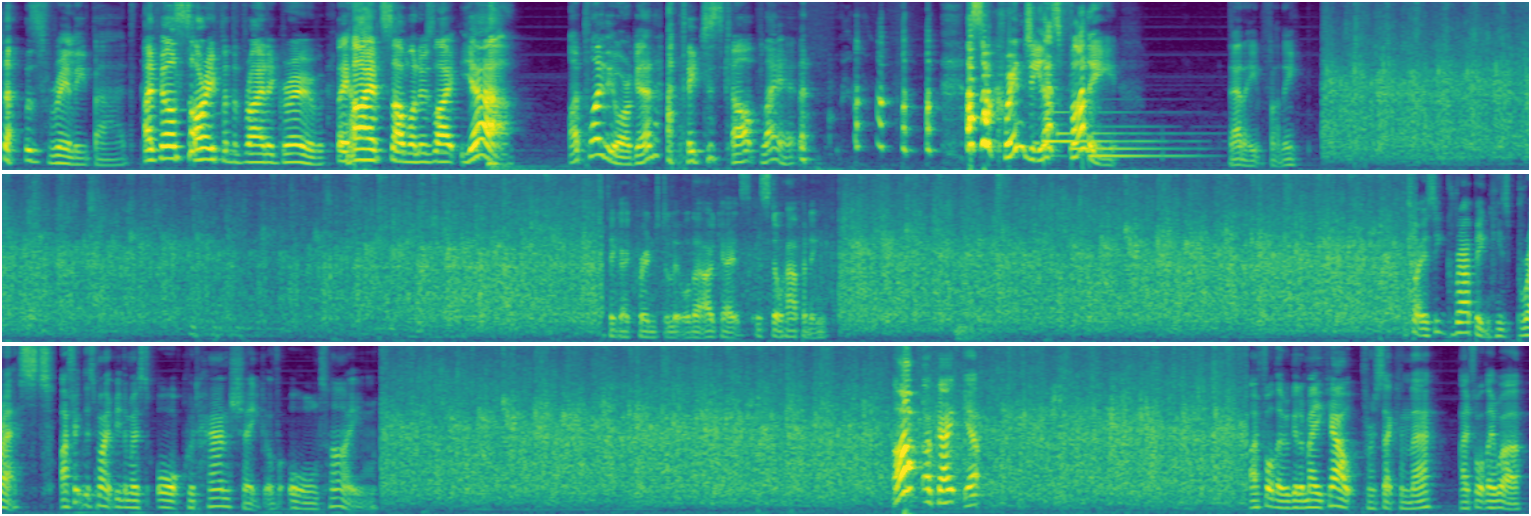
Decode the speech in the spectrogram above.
that was really bad. I feel sorry for the bride and groom. They hired someone who's like, yeah, I play the organ, and they just can't play it. that's not cringy, that's funny. That ain't funny. I think I cringed a little there. Okay, it's, it's still happening. Sorry, is he grabbing his breast? I think this might be the most awkward handshake of all time. Oh, okay, yep. I thought they were going to make out for a second there. I thought they were.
